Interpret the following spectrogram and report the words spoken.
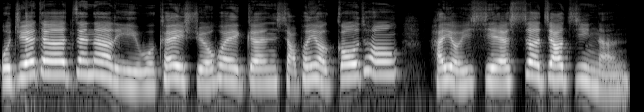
我觉得在那里我可以学会跟小朋友沟通，还有一些社交技能。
